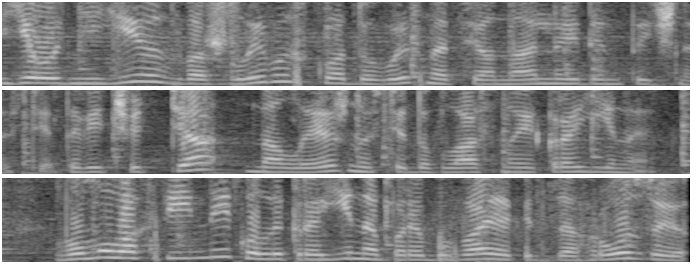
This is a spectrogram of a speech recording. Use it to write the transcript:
є однією з важливих складових національної ідентичності та відчуття належності до власної країни. В умовах війни, коли країна перебуває під загрозою,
